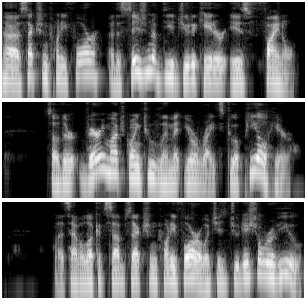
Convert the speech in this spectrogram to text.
uh, section 24, a decision of the adjudicator is final. So they're very much going to limit your rights to appeal here. Let's have a look at subsection 24, which is judicial review.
